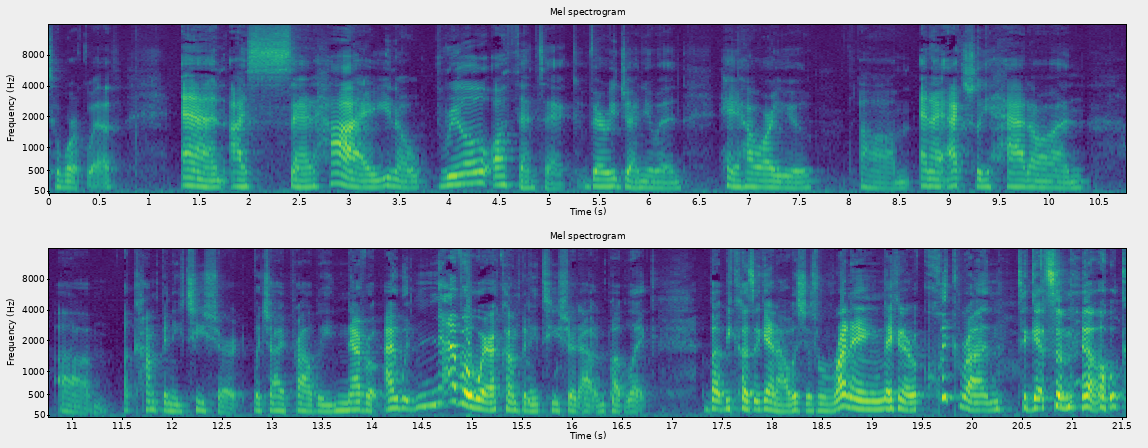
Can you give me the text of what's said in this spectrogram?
to work with and I said hi, you know, real authentic, very genuine. Hey, how are you? Um, and I actually had on um, a company T-shirt, which I probably never, I would never wear a company T-shirt out in public, but because again I was just running, making a quick run to get some milk,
